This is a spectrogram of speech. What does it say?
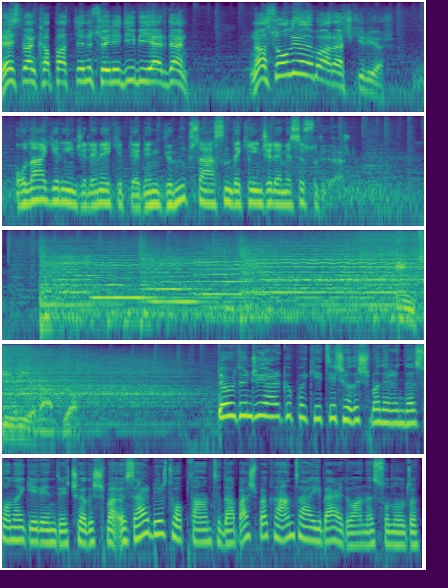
Resmen kapattığını söylediği bir yerden nasıl oluyor da bu araç giriyor? Olay yeri inceleme ekiplerinin gümrük sahasındaki incelemesi sürüyor. NTV Radyo Dördüncü yargı paketi çalışmalarında sona gelindi. Çalışma özel bir toplantıda Başbakan Tayyip Erdoğan'a sunuldu.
